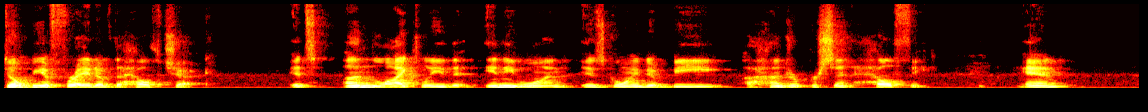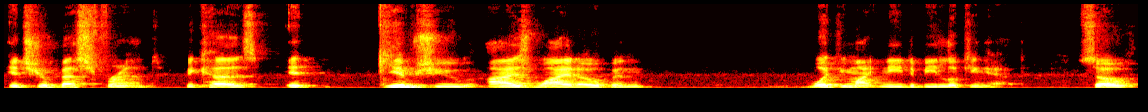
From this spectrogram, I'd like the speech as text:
don't be afraid of the health check. It's unlikely that anyone is going to be 100% healthy. And it's your best friend because it gives you eyes wide open what you might need to be looking at. So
